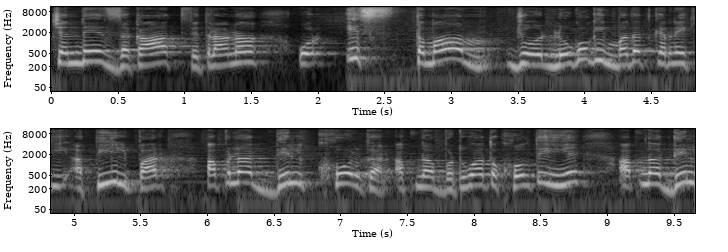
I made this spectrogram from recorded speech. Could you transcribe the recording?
چندے، زکوٰۃ، فطرانہ اور اس تمام جو لوگوں کی مدد کرنے کی اپیل پر اپنا دل کھول کر، اپنا بٹوا تو کھولتے ہی ہیں، اپنا دل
